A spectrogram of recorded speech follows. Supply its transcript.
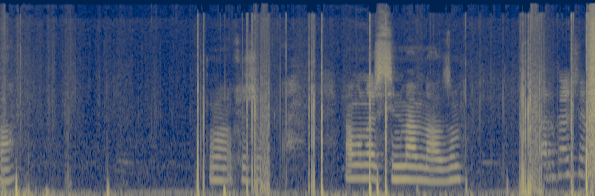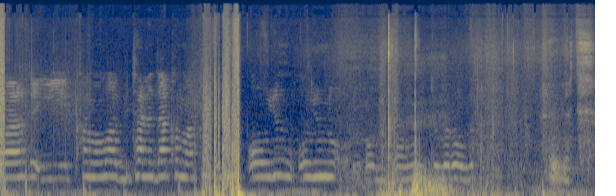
lan. Arkadaşlar ben bunları silmem lazım. Arkadaşlar bu arada iyi kanala bir tane daha kanal. Oyun oyun oyun videoları olur. Evet.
